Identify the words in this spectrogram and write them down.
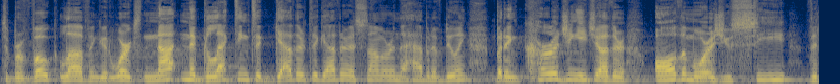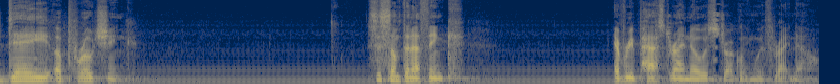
to provoke love and good works, not neglecting to gather together as some are in the habit of doing, but encouraging each other all the more as you see the day approaching. This is something I think every pastor I know is struggling with right now.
